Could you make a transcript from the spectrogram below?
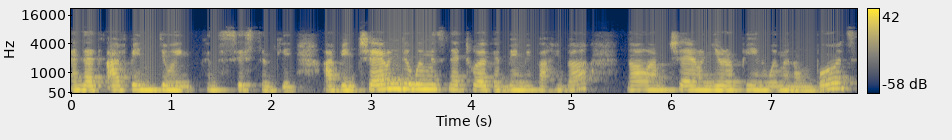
And that I've been doing consistently. I've been chairing the Women's Network at BNP Paribas. Now I'm chairing European Women on Boards.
